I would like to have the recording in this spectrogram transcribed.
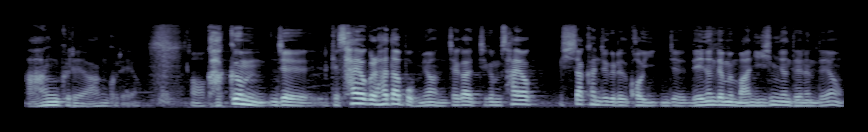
안 그래요, 안 그래요. 어, 가끔 이제 이렇게 사역을 하다 보면 제가 지금 사역 시작한 지 그래도 거의 이제 내년 되면 만 20년 되는데요.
